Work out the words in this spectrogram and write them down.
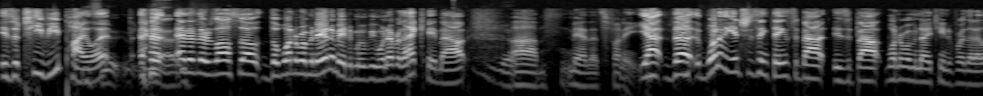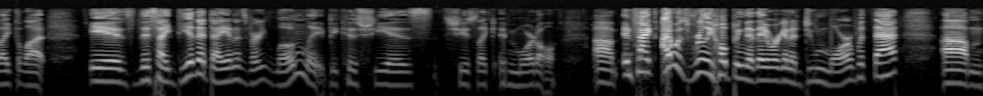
is a TV pilot, yeah. and then there's also the Wonder Woman animated movie. Whenever that came out, Yeah. um, man, that's funny. Yeah, the one of the interesting things about is about Wonder Woman 1984 that I liked a lot is this idea that Diana's very lonely because she is she's like immortal. Um, in fact, I was really hoping that they were to do more with that. Um,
